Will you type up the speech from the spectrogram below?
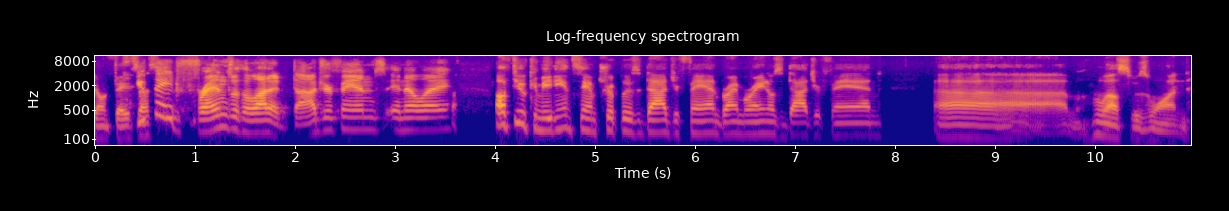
don't face you us. You made friends with a lot of Dodger fans in LA. A few comedians. Sam Tripoli's a Dodger fan. Brian Moreno's a Dodger fan. Um, who else was one?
